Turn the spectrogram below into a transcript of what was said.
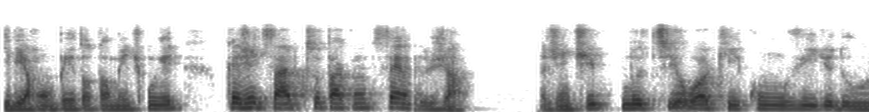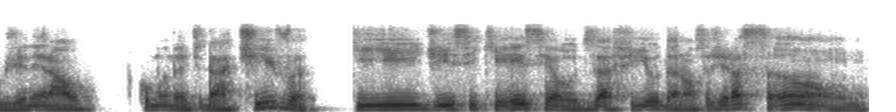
queria romper totalmente com ele, porque a gente sabe que isso está acontecendo já. A gente noticiou aqui com o vídeo do general comandante da Ativa, que disse que esse é o desafio da nossa geração,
